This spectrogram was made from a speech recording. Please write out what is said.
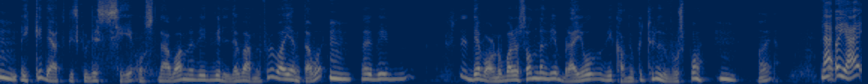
Mm. Og ikke det at vi skulle se åssen det var, men vi ville være med, for det var jenta vår. Mm. Eh, vi, det var nå bare sånn, men vi blei jo Vi kan jo ikke true oss på. Mm. Nei. Nei, og jeg,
